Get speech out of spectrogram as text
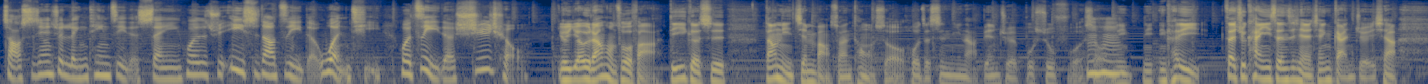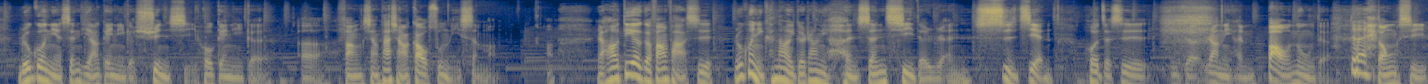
找时间去聆听自己的声音，或者是去意识到自己的问题或者自己的需求。有有两种做法，第一个是当你肩膀酸痛的时候，或者是你哪边觉得不舒服的时候，嗯、你你你可以在去看医生之前，先感觉一下，如果你的身体要给你一个讯息，或给你一个呃方向，他想要告诉你什么。然后第二个方法是，如果你看到一个让你很生气的人事件。或者是一个让你很暴怒的 东西，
